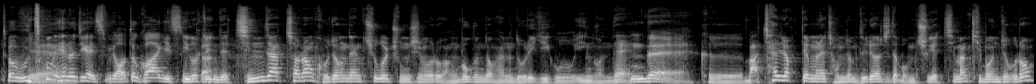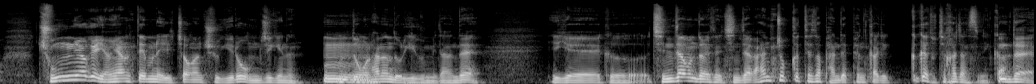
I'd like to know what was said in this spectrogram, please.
저 운동 예. 에너지가 있습니까? 어떤 과학이 있습니까? 이것도 이제 진자처럼 고정된 축을 중심으로 왕복 운동하는 놀이기구인 건데 네. 그 마찰력 때문에 점점 느려지다 멈추겠지만 기본적으로 중력의 영향 때문에 일정한 주기로 움직이는 음. 운동을 하는 놀이기구입니다. 근데 이게 그 진자 운동에서는 진자가 한쪽 끝에서 반대편까지 끝까지 도착하지 않습니까? 네.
